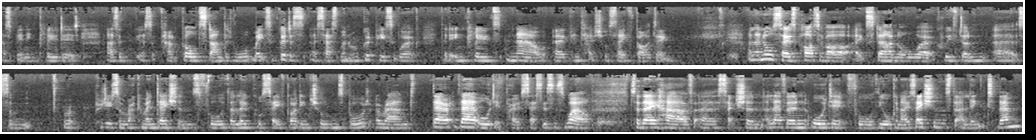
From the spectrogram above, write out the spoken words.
has been included as a, as a kind of gold standard what makes a good ass- assessment or a good piece of work that includes now uh, contextual safeguarding. And then also as part of our external work, we've done uh, some re- produced some recommendations for the local safeguarding children's board around their their audit processes as well. So they have a section 11 audit for the organisations that are linked to them,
